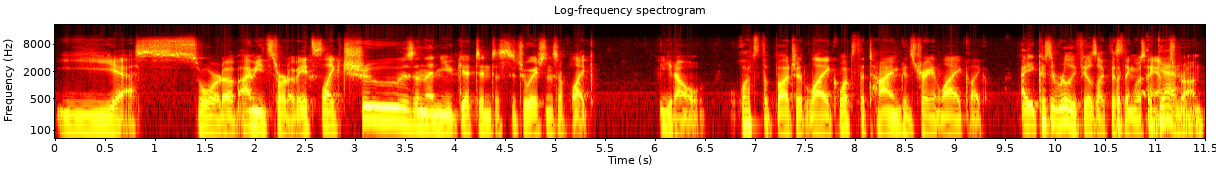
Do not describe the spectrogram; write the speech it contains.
Yes, sort of. I mean, sort of. It's like choose, and then you get into situations of like, you know, what's the budget like? What's the time constraint like? Like, because it really feels like this thing was again, hamstrung.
